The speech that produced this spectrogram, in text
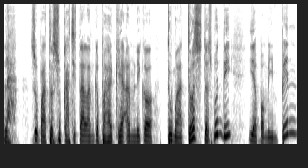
Lah, supados sukacita lan kebahagiaan menika dumados dos pundi? Ya pemimpin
